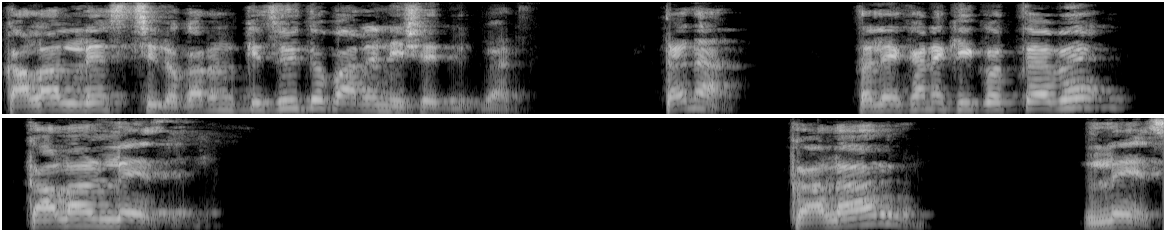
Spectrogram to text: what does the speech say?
কালারলেস ছিল, কারণ কিছুই তো পারেনি সেবার তাই না? তাহলে এখানে কি করতে হবে? কালারলেস কালার লেস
